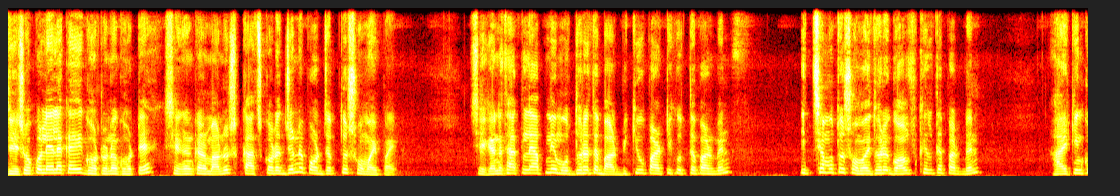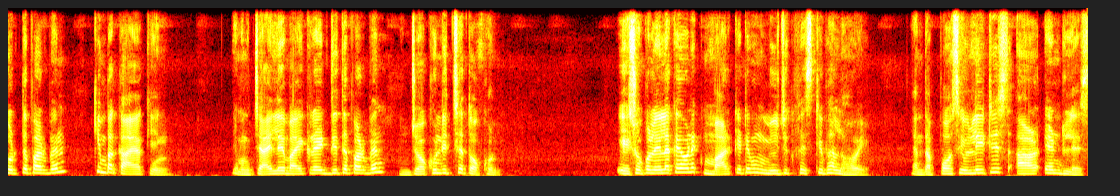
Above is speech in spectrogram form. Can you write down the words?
যে সকল এলাকায় ঘটনা ঘটে, সেখানকার মানুষ কাজ করার জন্য পর্যাপ্ত সময় পায়। সেখানে থাকলে আপনি মধ্যরাতে বারবিকিউ পার্টি করতে পারবেন, ইচ্ছামতো সময় ধরে গল্ফ খেলতে পারবেন হাইকিং করতে পারবেন কিংবা কায়াকিং এবং চাইলে বাইক রাইড দিতে পারবেন যখন ইচ্ছে তখন। এ সকল এলাকায় অনেক মার্কেট এবং মিউজিক ফেস্টিভ্যাল হয় and the possibilities are endless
